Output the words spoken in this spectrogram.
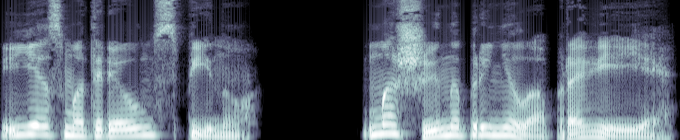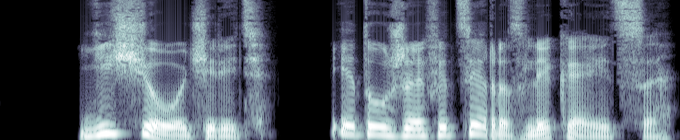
и я смотрел им в спину. Машина приняла правее. Еще очередь. Это уже офицер развлекается.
